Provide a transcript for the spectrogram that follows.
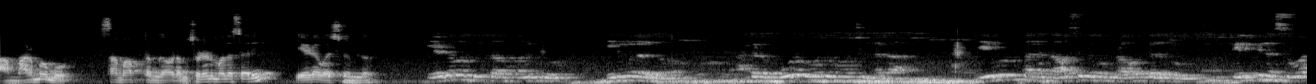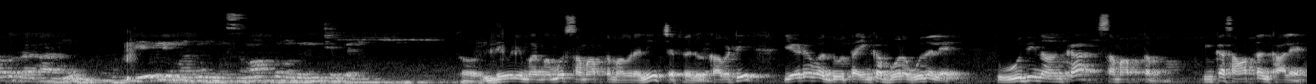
ఆ మర్మము సమాప్తం కావడం. చూడండి మరోసారి ఏడవ వచనంలో. ఏడవ దూత పలుకు దినుములలో అతడు బూర ఓదవచ్చుండగా దేవుడు తన దాసులకు ప్రవక్తలకు తెలిపిన సువార్త ప్రకారము దేవుని మర్మము సమాప్తమగునని చెప్పాను. దేవుని మర్మము సమాప్తం అగునని చెప్పాను. కాబట్టి ఏడవ దూత ఇంకా బూర ఊదలే. ఊదినాక సమాప్తం. ఇంకా సమాప్తం కాలే.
